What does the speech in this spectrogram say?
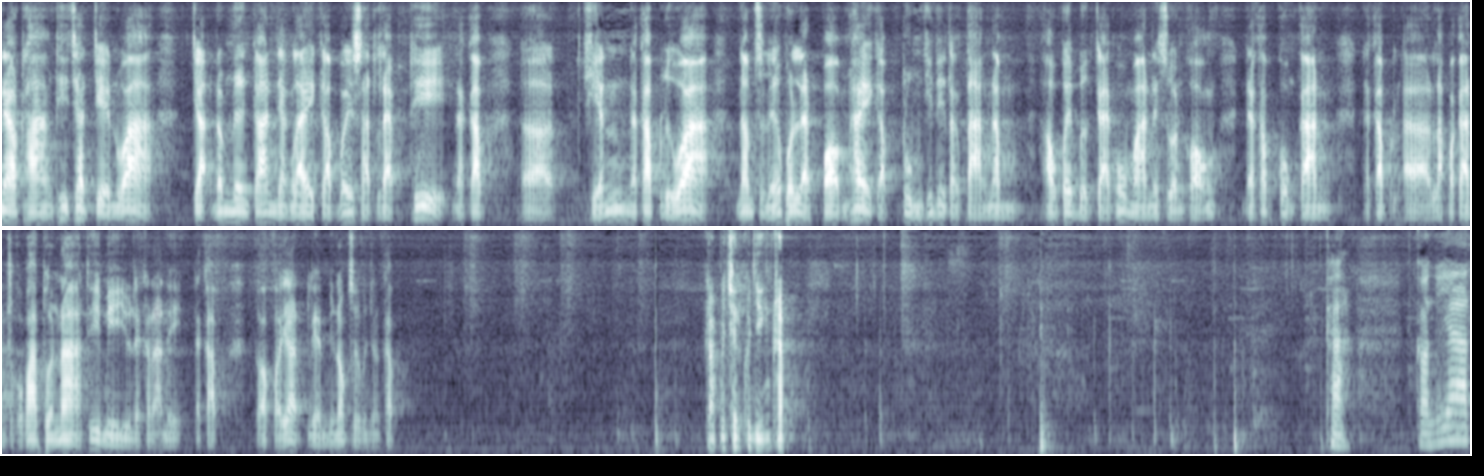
แนวทางที่ชัดเจนว่าจะดำเนินการอย่างไรกับบริษัทแลบที่นะครับเเขียนนะครับหรือว่านำเสนอผลแลบปลอมให้กับกลุ่มคลินิกต่างๆนำเอาไปเบิกจ่ายงบประมาณในส่วนของนะครับโครงการนะครับหลักประกันสุขภาพทั่วหน้าที่มีอยู่ในขณะนี้นะครับ ก็ขออนุญาตเรียนพี่น้องสื่อมวลชนครับกลับไปเชิญคุณหญิงครับ ค่ะขออนุญาต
